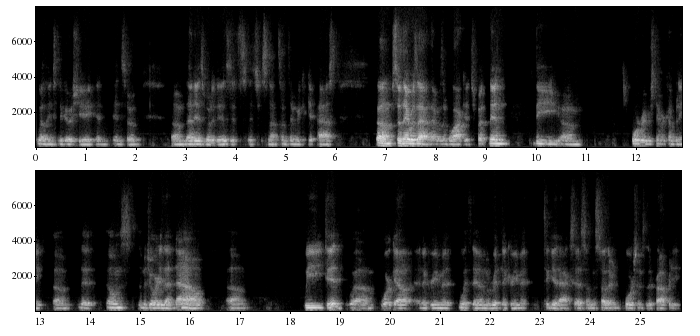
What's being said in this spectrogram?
willing to negotiate, and and so um, that is what it is. It's it's just not something we could get past. Um, so there was that. That was a blockage. But then the um, Four Rivers Timber Company that owns the majority of that now um, we did um, work out an agreement with them, a written agreement to get access on the southern portions of the property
